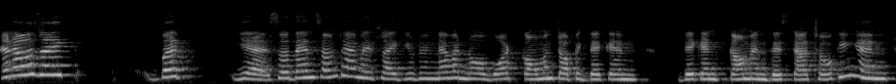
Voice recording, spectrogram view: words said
And I was like, but yeah. So then sometimes it's like you never know what common topic they can they can come and they start talking and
